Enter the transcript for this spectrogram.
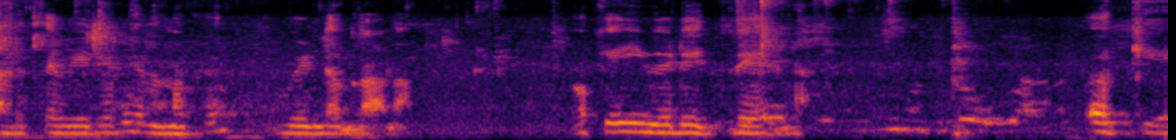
അടുത്ത വീഡിയോയിൽ നമുക്ക് വീണ്ടും കാണാം. ഓക്കെ ഈ വീഡിയോ ഇത്രയേ ഉള്ളൂ. ഓക്കേ.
